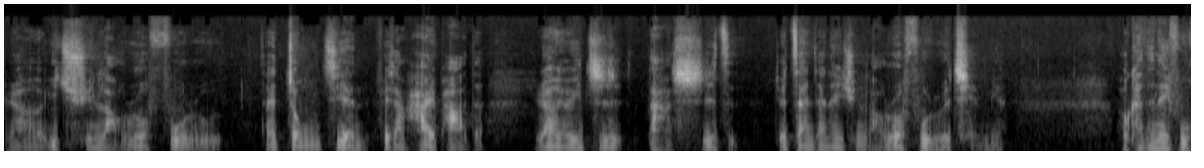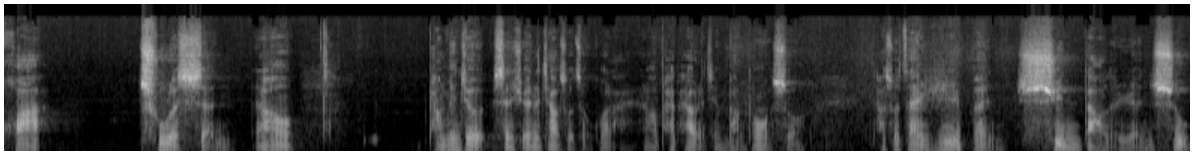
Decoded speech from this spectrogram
然后有一群老弱妇孺在中间，非常害怕的，然后有一只大狮子。就站在那一群老弱妇孺的前面，我看着那幅画，出了神，然后旁边就神学院的教授走过来，然后拍拍我的肩膀跟我说：“他说在日本殉道的人数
